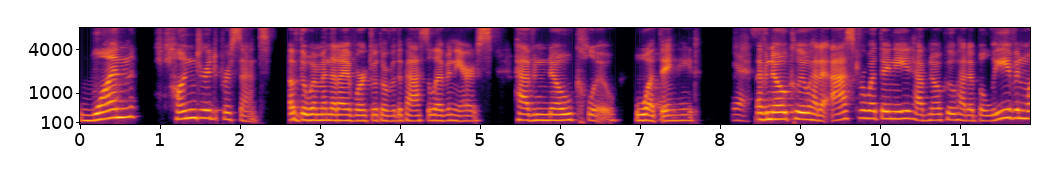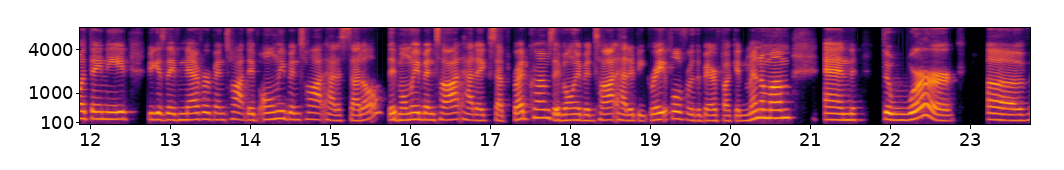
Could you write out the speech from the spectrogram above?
100% of the women that I have worked with over the past 11 years have no clue what they need Yes. I have no clue how to ask for what they need, have no clue how to believe in what they need because they've never been taught. They've only been taught how to settle. They've only been taught how to accept breadcrumbs. They've only been taught how to be grateful for the bare fucking minimum. And the work of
